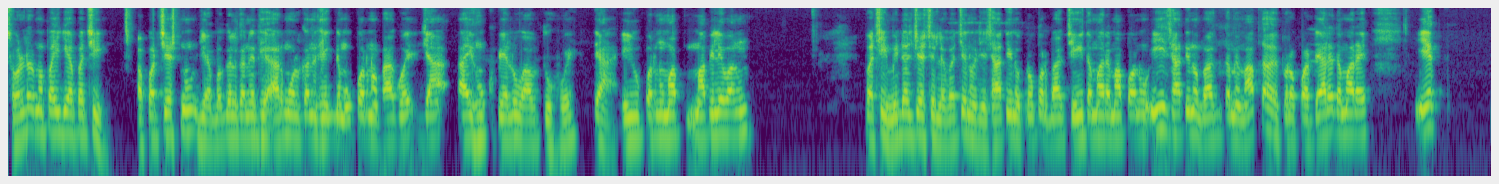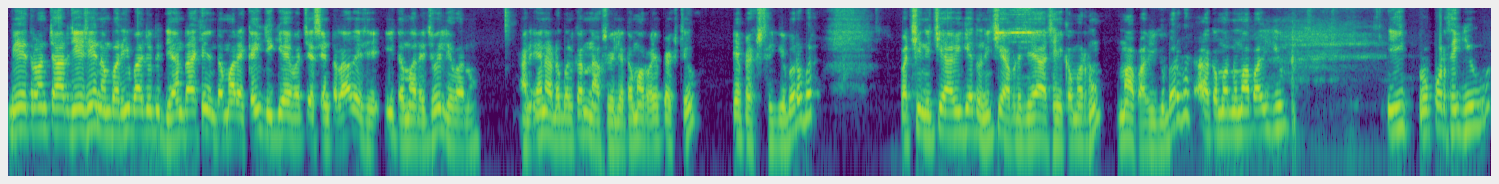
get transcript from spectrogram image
શોલ્ડર મપાઈ ગયા પછી અપર ચેસ્ટનું જ્યાં બગલ કનેથી આર્મોલ કનેથી એકદમ ઉપરનો ભાગ હોય, જ્યાં આઈ હુંક પેલું આવતું હોય, ત્યાં એ ઉપરનું માપ માપી લેવાનું. પછી મિડલ ચેસ્ટ એટલે વચ્ચેનો જે છાતીનો પ્રોપર ભાગ છે એ તમારે માપવાનું. એ છાતીનો ભાગ તમે માપતા હોય પ્રોપર ત્યારે તમારે એક, બે, ત્રણ, ચાર જે છે નંબર એ બાજુથી ધ્યાન રાખીને તમારે કઈ જગ્યાએ વચ્ચે સેન્ટર આવે છે એ તમારે જોઈ લેવાનું. અને એના ડબલ કરી નાખશો એટલે તમારો એપેક્સ થયું. એપેક્સ થઈ ગયું, બરોબર? પછી નીચે આવી ગયા તો નીચે આપણે જે આ છે કમરનું માપ આવી ગયું, બરોબર? આ કમરનું માપ આવી ગયું. એ પ્રોપર થઈ ગયું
